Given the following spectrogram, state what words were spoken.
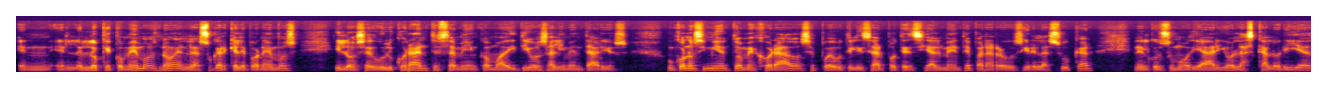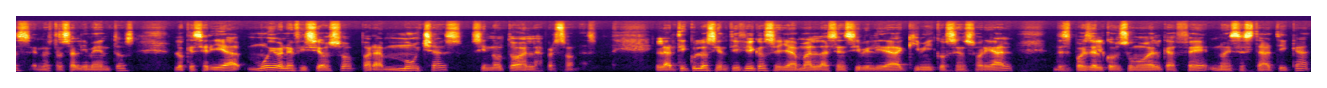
en, lo que comemos, ¿no? En el azúcar que le ponemos y los edulcorantes también como aditivos alimentarios. Un conocimiento mejorado se puede utilizar potencialmente para reducir el azúcar en el consumo diario, las calorías en nuestros alimentos, lo que sería muy beneficioso para muchas, si no todas las personas. El artículo científico se llama La sensibilidad químico-sensorial después del consumo del café no es estática,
